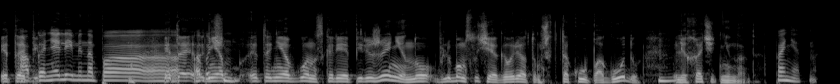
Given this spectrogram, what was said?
Это, Обгоняли именно по это, не, обочине? об- это не обгон, а скорее опережение, но в любом случае я говорю о том, что в такую погоду Мгм. лихачить не надо. Понятно.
